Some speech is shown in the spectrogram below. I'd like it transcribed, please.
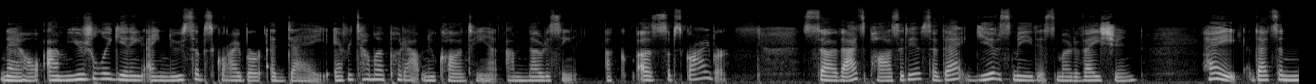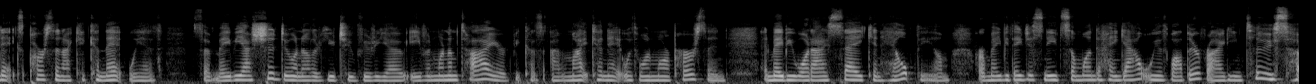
Now, I'm usually getting a new subscriber a day. Every time I put out new content, I'm noticing a, a subscriber. So that's positive. So that gives me this motivation. Hey, that's the next person I could connect with. So maybe I should do another YouTube video even when I'm tired because I might connect with one more person and maybe what I say can help them or maybe they just need someone to hang out with while they're writing too. So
